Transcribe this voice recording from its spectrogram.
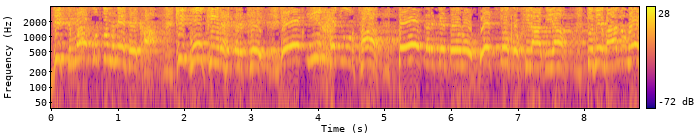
جس ماں کو تم نے دیکھا کہ بھوکی رہ کر کے ایک ہی کھجور تھا توڑ کر کے دونوں بیٹیوں کو کھلا دیا۔ تمہیں معلوم ہے؟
